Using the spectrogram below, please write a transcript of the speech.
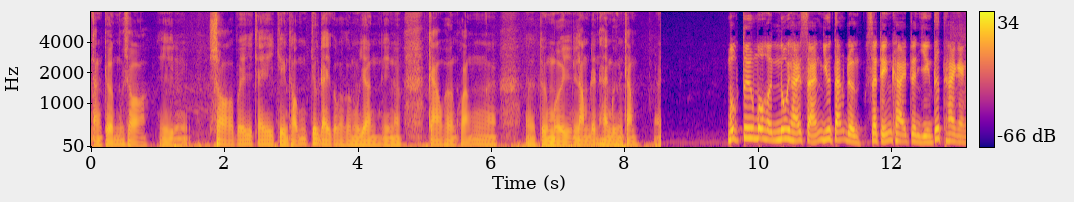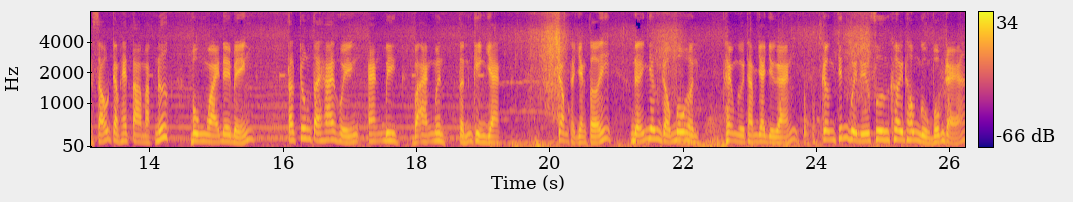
tăng trưởng của sò thì so với cái truyền thống trước đây của bà con nông dân thì nó cao hơn khoảng từ 15 đến 20%. Mục tiêu mô hình nuôi hải sản dưới tán rừng sẽ triển khai trên diện tích 2.600 hecta mặt nước vùng ngoài đê biển, tập trung tại hai huyện An Biên và An Minh, tỉnh Kiên Giang. Trong thời gian tới, để nhân rộng mô hình, theo người tham gia dự án, cần chính quyền địa phương khơi thông nguồn vốn rẻ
